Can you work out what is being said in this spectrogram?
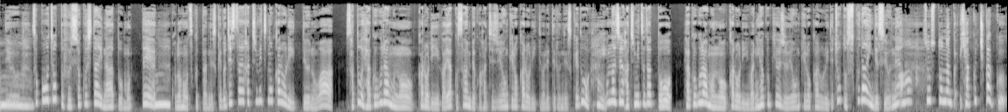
っていう、うん、そこをちょっと払拭したいなと思って、うん、この本を作ったんですけど、実際蜂蜜のカロリーっていうのは、砂糖 100g のカロリーが約384キロカロリーって言われてるんですけど、はい、同じ蜂蜜だと 100g のカロリーは294キロカロリーでちょっと少ないんですよね。そうするとなんか100近く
